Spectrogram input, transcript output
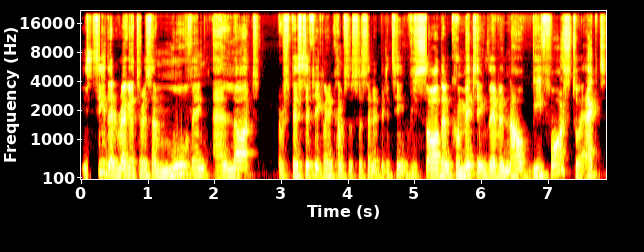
you see that regulators are moving a lot specific when it comes to sustainability. We saw them committing; they will now be forced to act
